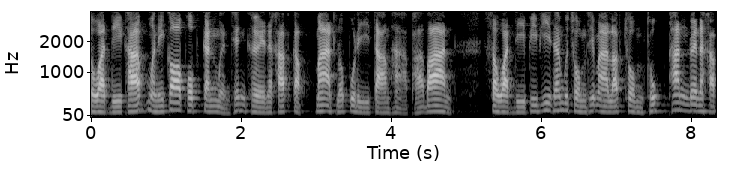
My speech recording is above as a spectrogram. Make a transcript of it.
สวัสดีครับ วันนี้ก็พบกันเหมือนเช่นเคยนะครับ กับมาดลบบุรีตามหาพระบ้าน สวัสดีพี่ๆท่านผู้ชมที่มารับชมทุกท่านด้วยนะครับ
